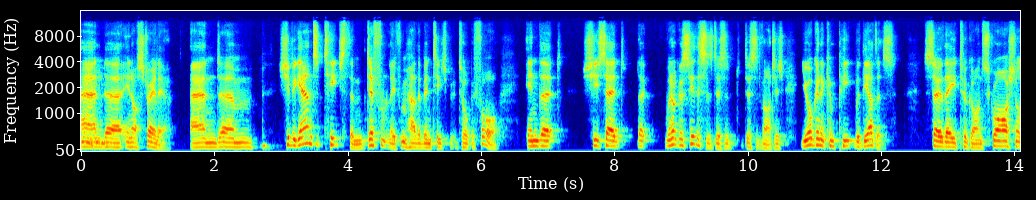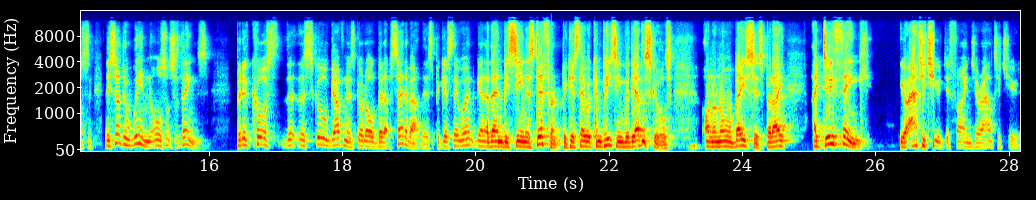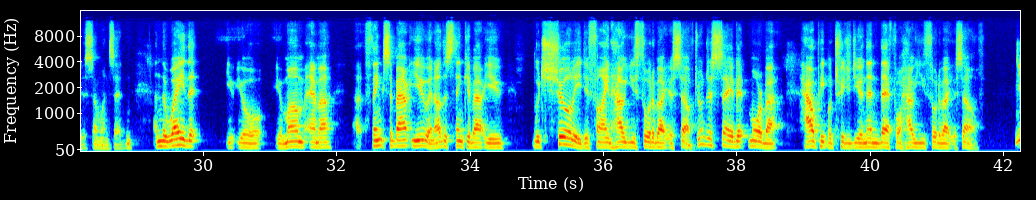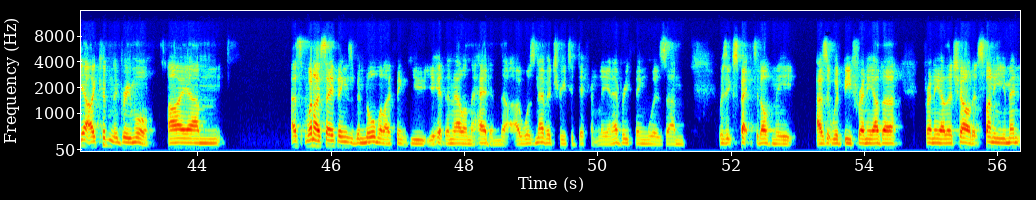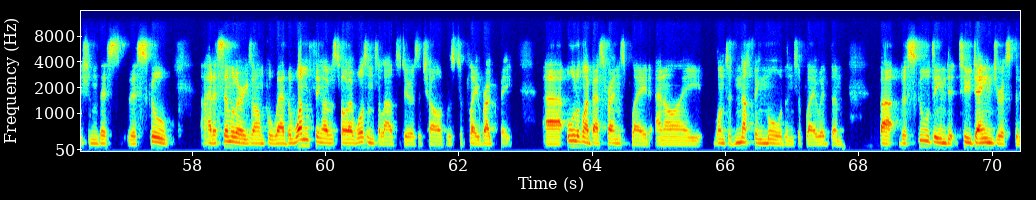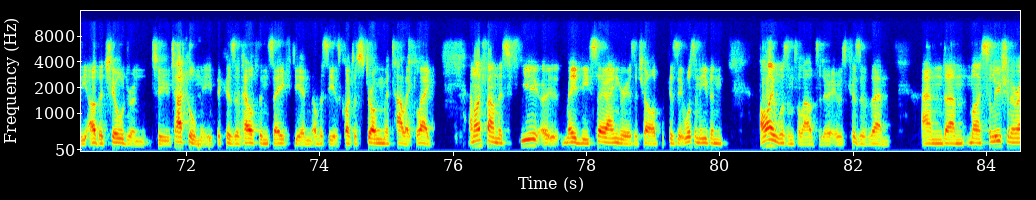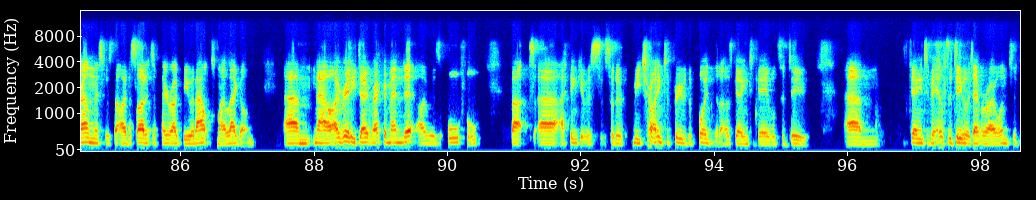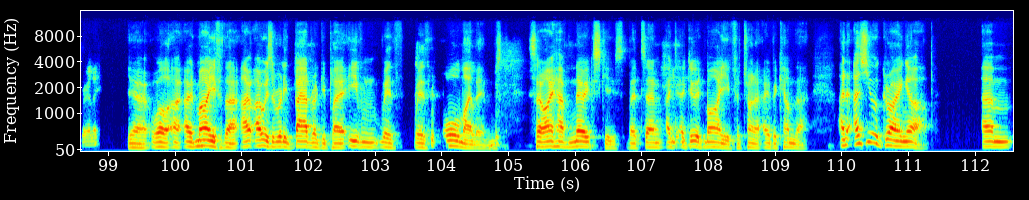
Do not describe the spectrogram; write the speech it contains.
and mm. uh, in Australia. And um, she began to teach them differently from how they've been teach, taught before, in that she said that we're not going to see this as dis- disadvantage. You're going to compete with the others. So they took on squash and also, they started to win all sorts of things. But of course, the, the school governors got all a bit upset about this because they weren't going to then be seen as different because they were competing with the other schools on a normal basis. But I, I do think your attitude defines your altitude, as someone said. And, and the way that you, your your mom Emma uh, thinks about you and others think about you would surely define how you thought about yourself. Do you want to just say a bit more about how people treated you and then therefore how you thought about yourself? Yeah, I couldn't agree more. I um as when I say things have been normal, I think you you hit the nail on the head and that I was never treated differently and everything was um was expected of me as it would be for any other for any other child. It's funny you mentioned this this school. I had a similar example where the one thing I was told I wasn't allowed to do as a child was to play rugby. Uh, all of my best friends played, and I wanted nothing more than to play with them. But the school deemed it too dangerous for the other children to tackle me because of health and safety. And obviously, it's quite a strong metallic leg. And I found this few, uh, made me so angry as a child because it wasn't even, I wasn't allowed to do it, it was because of them. And um, my solution around this was that I decided to play rugby without my leg on. Um, now, I really don't recommend it. I was awful, but uh, I think it was sort of me trying to prove the point that I was going to be able to do, um, going to be able to do whatever I wanted, really. Yeah, well, I, I admire you for that. I, I, was a really bad rugby player, even with with all my limbs, so I have no excuse. But um, I, I, do admire you for trying to overcome that. And as you were growing up, um,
